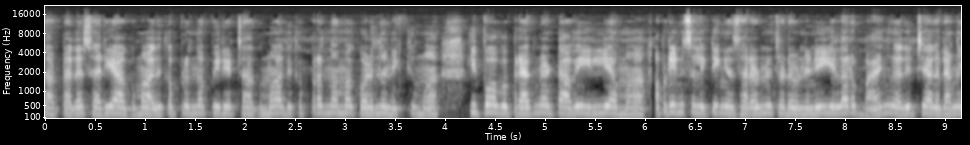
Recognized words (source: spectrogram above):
சாப்பிட்டா தான் சரியாகுமா? அதுக்கப்புறம் தான் பீரியட்ஸ் ஆகுமா? அதுக்கப்புறம் தாம்மா குழந்தை நிற்குமா இப்போ அவள் ப்ரெக்னெண்ட்டாகவே இல்லையாம்மா? அப்படின்னு சொல்லிட்டு இங்கே சரவணத்தோட உடனே எல்லாரும் பயங்கர அதிர்ச்சி ஆகுறாங்க.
